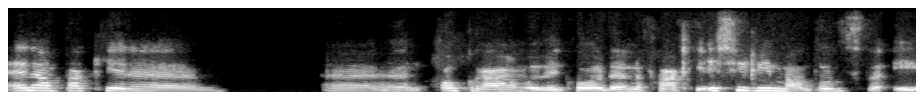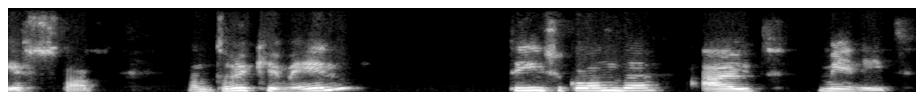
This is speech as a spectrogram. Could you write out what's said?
En dan pak je een, uh, een opruimrecorder en dan vraag je, is hier iemand? Dat is de eerste stap. Dan druk je hem in, 10 seconden, uit, meer niet.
